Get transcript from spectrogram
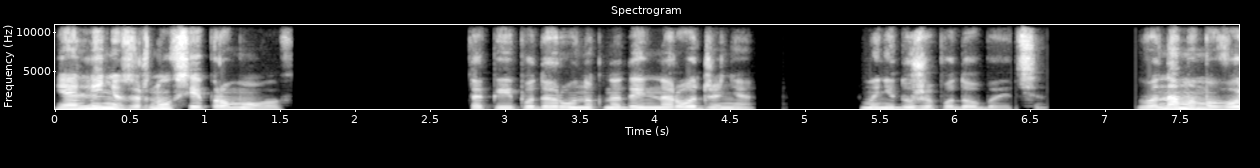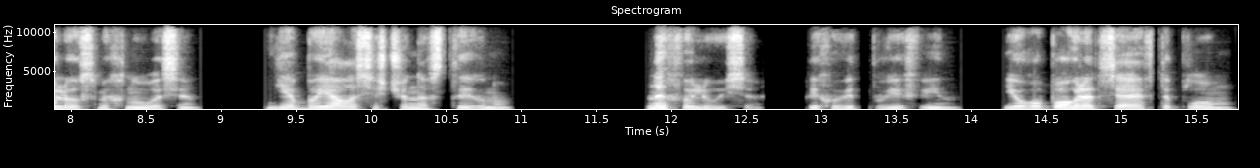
Янлінь озирнувся і промовив Такий подарунок на день народження мені дуже подобається. Вона мимоволі усміхнулася. Я боялася, що не встигну. Не хвилюйся, тихо відповів він. Його погляд сяяв теплом.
